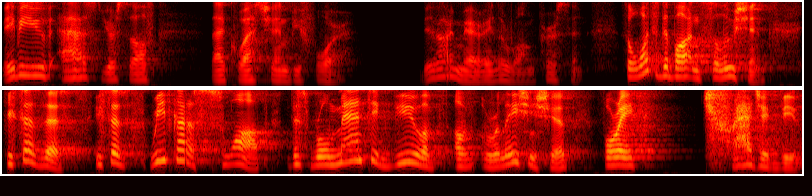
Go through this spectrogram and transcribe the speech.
maybe you've asked yourself that question before. Did I marry the wrong person? So, what's de Botton's solution? He says this He says, We've got to swap this romantic view of, of relationship for a tragic view.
